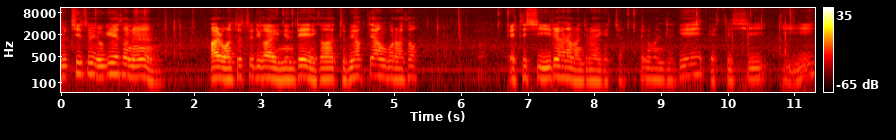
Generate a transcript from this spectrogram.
요 치수 여기에서는 R1, 2, 3가 있는데 얘가 두 배 확대한 거라서 SC2를 하나 만들어야겠죠. 새로 만들기 SC2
